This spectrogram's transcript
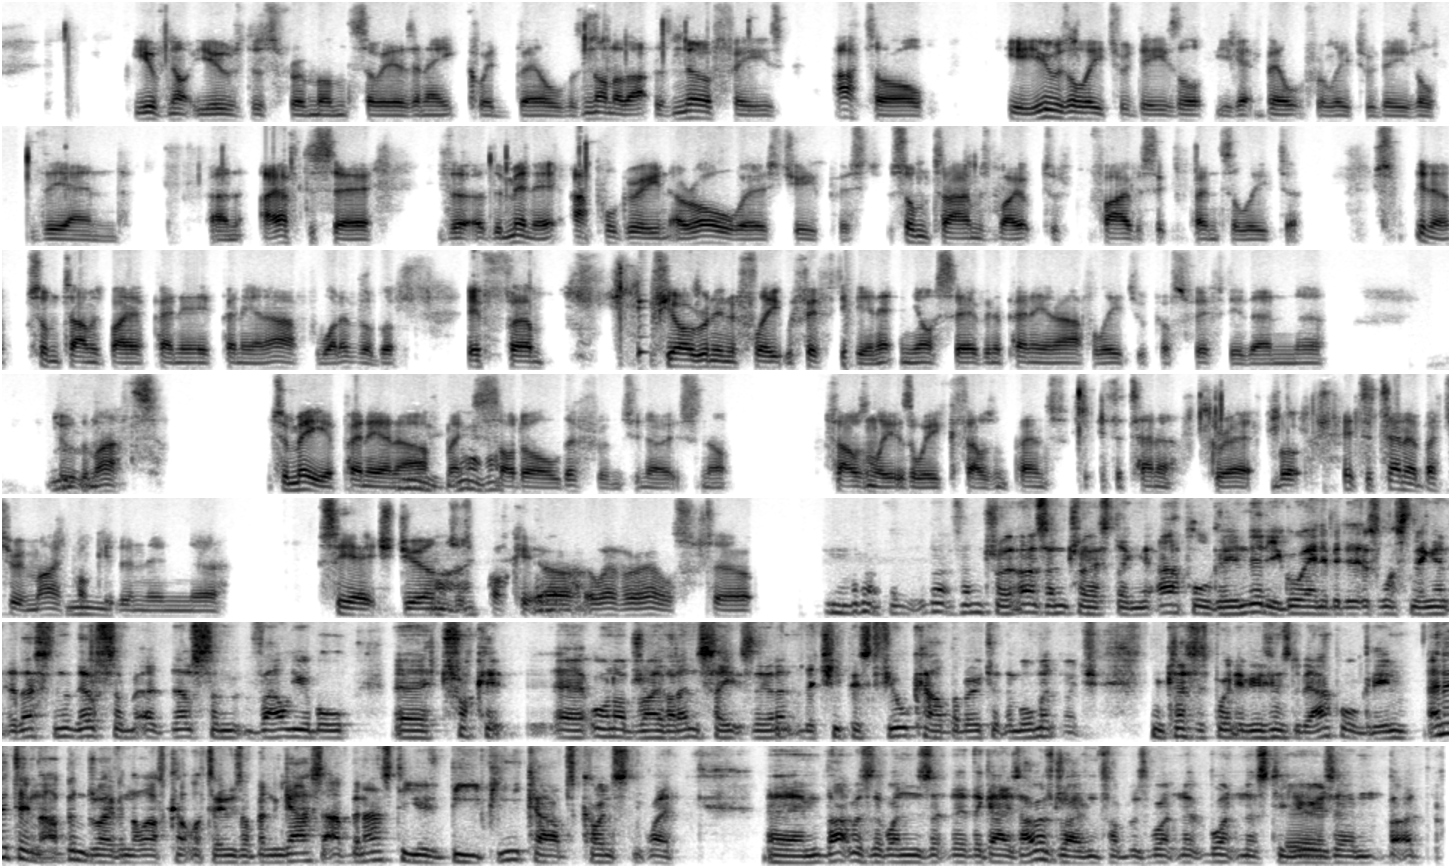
you've not used us for a month, so here's an eight quid bill. There's none of that. There's no fees at all. You use a litre of diesel, you get built for a litre of diesel. The end. And I have to say that at the minute, Applegreen are always cheapest, sometimes by up to five or six pence a litre. You know, sometimes by a penny, penny and a half, whatever. But if um, if you're running a fleet with 50 in it and you're saving a penny and a half a litre across 50, then uh, do the maths. To me, a penny and a half Mm, makes oh, sod all difference. You know, it's not thousand litres a week, thousand pence. It's a tenner, great. But it's a tenner better in my Mm. pocket than in uh, CH Jones's pocket or whoever else. So that's, inter- that's interesting. Applegreen. There you go. Anybody that's listening into this, there's some uh, there's some valuable uh, truck uh, owner driver insights there into the cheapest fuel card about at the moment, which, from Chris's point of view, seems to be Applegreen. Anytime that I've been driving the last couple of times, I've been gas. I've been asked to use BP cards constantly. Um, that was the ones that the, the, guys I was driving for was wanting wanting us to yeah. use. Um, but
